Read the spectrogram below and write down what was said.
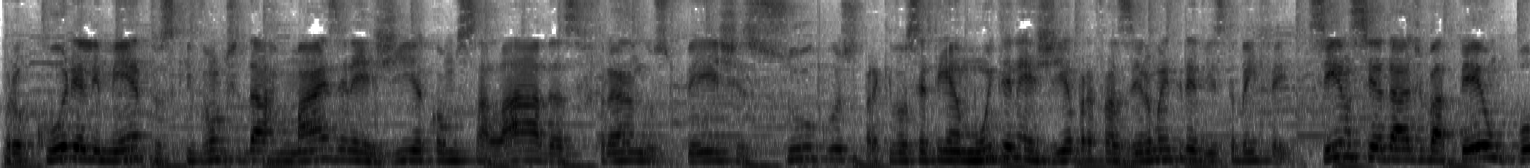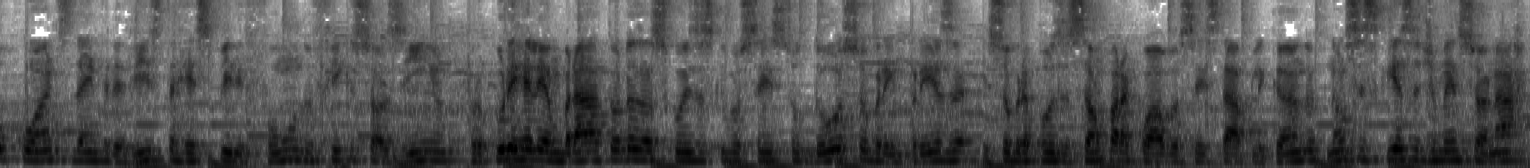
Procure alimentos que vão te dar mais energia, como saladas, frangos, peixes, sucos, para que você tenha muita energia para fazer uma entrevista bem feita. Se a ansiedade bater um pouco antes da entrevista, respire fundo, fique sozinho, procure relembrar todas as coisas que você estudou sobre a empresa e sobre a posição para a qual você está aplicando. Não se esqueça de mencionar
